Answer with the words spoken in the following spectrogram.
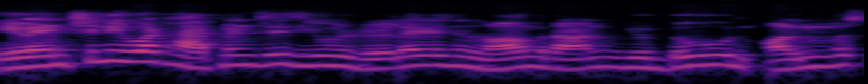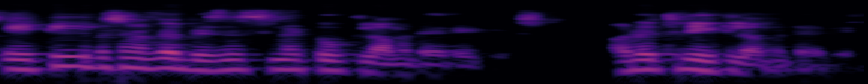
eventually what happens is you will realize in the long run, you do almost 80% of your business in a two kilometer radius or a three kilometer radius.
